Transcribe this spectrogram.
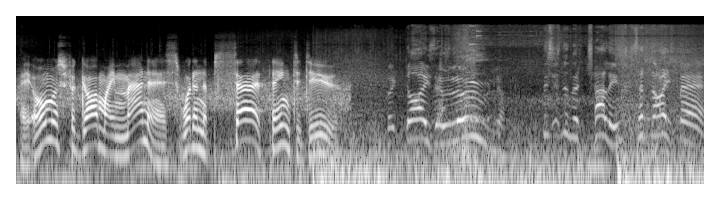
I almost forgot my manners. What an absurd thing to do. The guy's a loon. This isn't a challenge, it's a nightmare.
